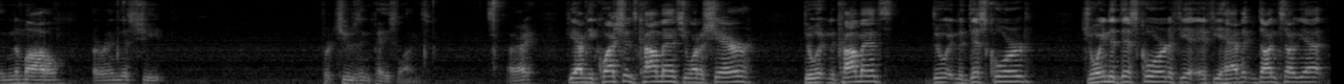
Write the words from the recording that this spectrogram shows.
in the model or in this sheet for choosing pace lines. All right. If you have any questions, comments, you want to share, do it in the comments, do it in the Discord. Join the Discord if you if you haven't done so yet.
